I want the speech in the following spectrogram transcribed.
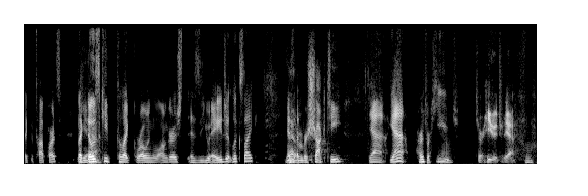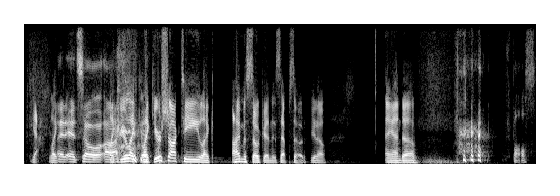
like the top parts. Like Yeah. those keep to like growing longer as, as you age. It looks like. Yeah, Is it- remember Shaak Ti? yeah, yeah. Hers were Yeah. huge. Sure, huge. Yeah, Yeah, like and, and so uh, like you're like like you're Shaak Ti, like I'm Ahsoka in this episode, you know. And uh false,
